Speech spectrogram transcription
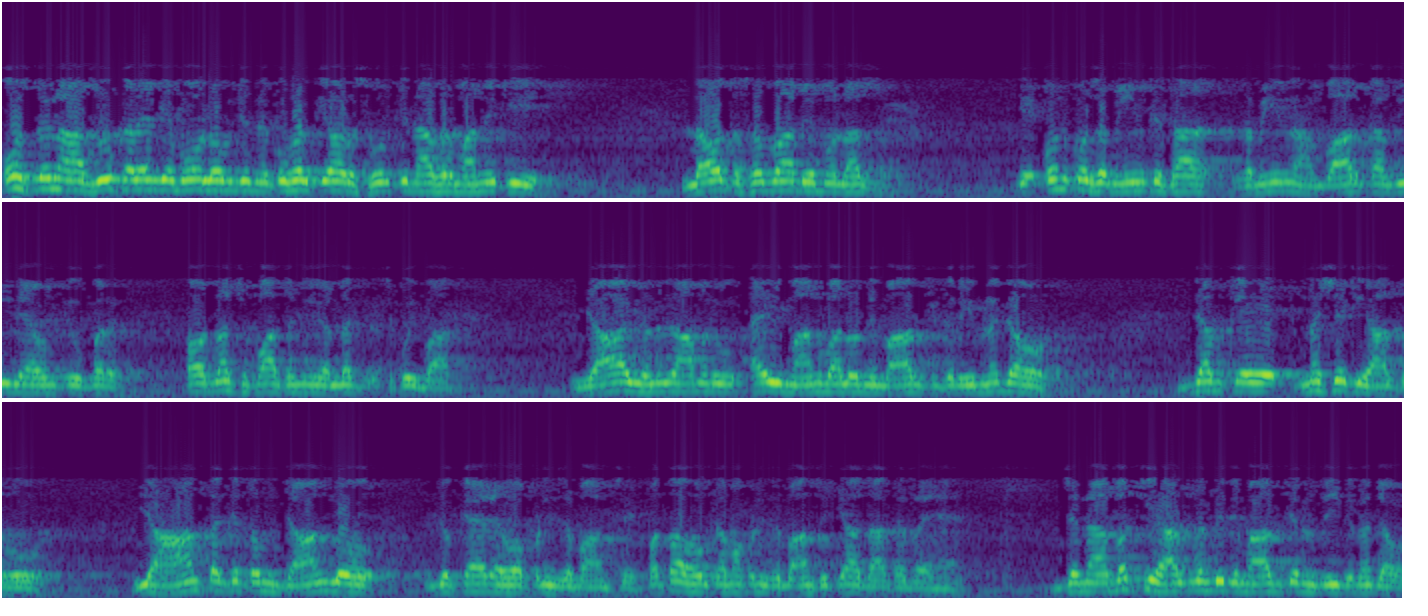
اس دن آزو کریں گے وہ لوگ جنہیں کفر کیا اور رسول کی نافرمانی کی۔ لو تصوا بے ملز کہ ان کو زمین کے ساتھ زمین ہموار کر دی جائے ان کے اوپر اور نہ چھپا سکیں گے اللہ سے کوئی بات۔ یا اے ایمان والو، نماز کے قریب نہ جاؤ، جبکہ نشے کی حالت ہو۔ یہاں تک کہ تم جان لو جو کہہ رہے ہو اپنی زبان سے۔ پتہ ہو کہ ہم اپنی زبان سے کیا ادا کر رہے ہیں۔ جنابت کی حالت میں بھی نماز کے نزدیک نہ جاؤ۔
